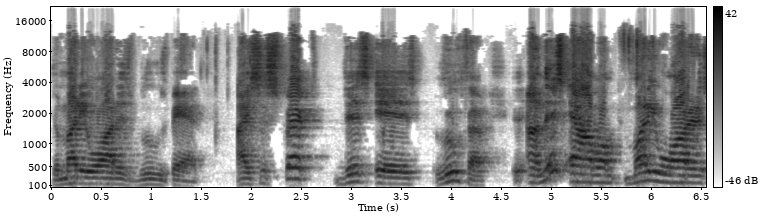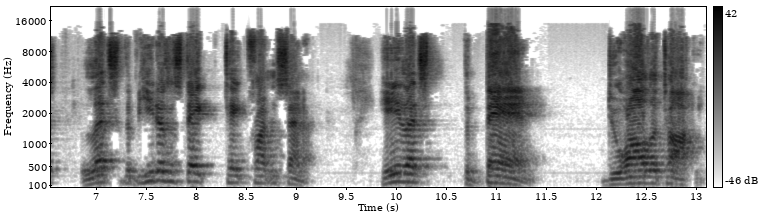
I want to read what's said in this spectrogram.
the Muddy Waters Blues Band. I suspect this is Luther. On this album, Muddy Waters lets the he doesn't stay, take front and center. He lets the band do all the talking.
